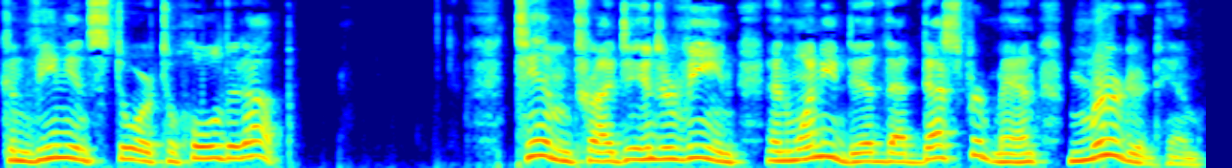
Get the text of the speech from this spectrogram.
convenience store to hold it up. Tim tried to intervene, and when he did, that desperate man murdered him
